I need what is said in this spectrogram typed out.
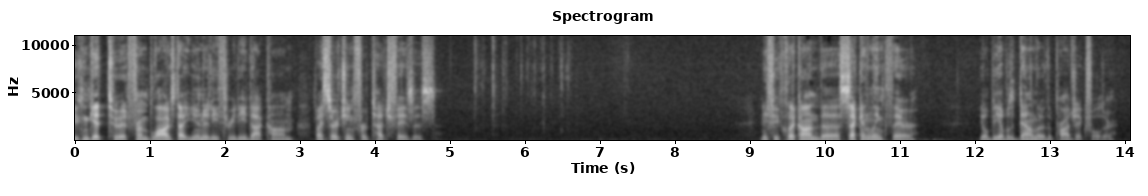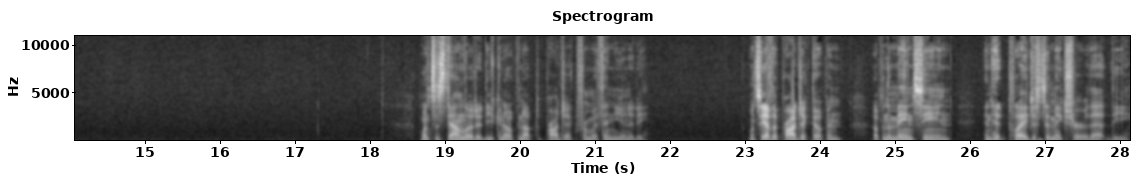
You can get to it from blogs.unity3d.com by searching for touch phases. And if you click on the second link there, you'll be able to download the project folder. Once it's downloaded, you can open up the project from within Unity. Once you have the project open, open the main scene and hit play just to make sure that the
